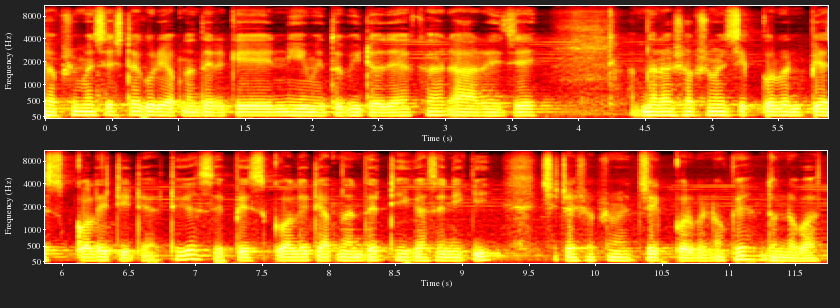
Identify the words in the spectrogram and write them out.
সবসময় চেষ্টা করি আপনাদেরকে নিয়মিত ভিডিও দেখার। আর এই যে আপনারা সবসময় চেক করবেন পেজ কোয়ালিটিটা ঠিক আছে? পেজ কোয়ালিটি আপনাদের ঠিক আছে নাকি? সেটা সবসময় চেক করবেন ওকে ধন্যবাদ।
